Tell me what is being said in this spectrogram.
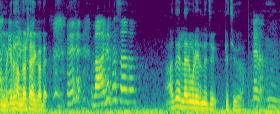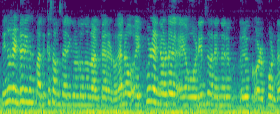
അമ്മയ്ക്കൊരു സന്തോഷമായിക്കോട്ടെ ഭാനുപ്രസാദം അത് എല്ലാരും കൂടി ഇരുന്ന് പിച്ച് ചെയ്തതാ. നിങ്ങൾ രണ്ടുപേരും ഇങ്ങനെ പതുക്കെ സംസാരിക്കുള്ളൂ എന്നുള്ള ആൾക്കാരാണോ? കാരണം എപ്പോഴും എന്നോട് ഓഡിയൻസ് പറയുന്ന ഒരു ഒരു കുഴപ്പമുണ്ട്.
